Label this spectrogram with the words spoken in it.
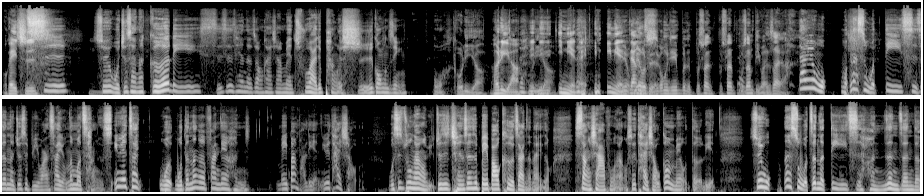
我可以吃，吃，嗯。所以我就在那隔离十四天的状态下面出来就胖了十公斤。哇，合理啊，合理啊！你你一年呢、一一年这样有没有十，公斤不能不算不算不算比完赛啊，但因为我我那是我第一次真的就是比完赛有那么长，是因为在我我的那个饭店很没办法练，因为太小了。我是住那种就是全身是背包客栈的那一种上下铺那种，所以太小，我根本没有得练。所以那是我真的第一次很认真的，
